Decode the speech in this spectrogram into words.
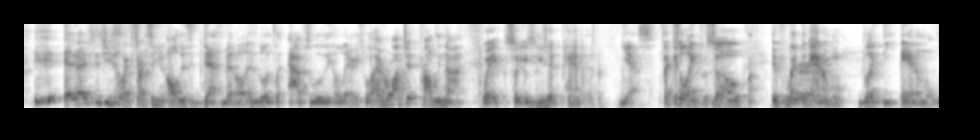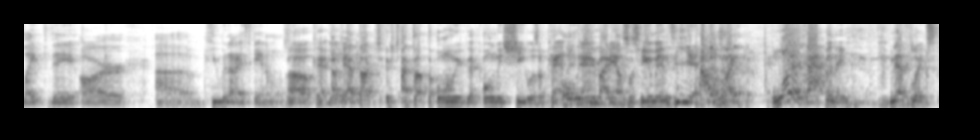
and she she just like starts singing all this death metal, and it looks like absolutely hilarious. Will I ever watch it? Probably not. Wait, so you, you said panda? Yes. Like so a- like so if Like the animal. like the animal, like they are um, humanized animals. Oh, okay, Yeah, okay. yeah. I thought I thought the only like only she was a panda. Only and everybody human- else was humans. Yeah. I was like, what is happening? Netflix,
